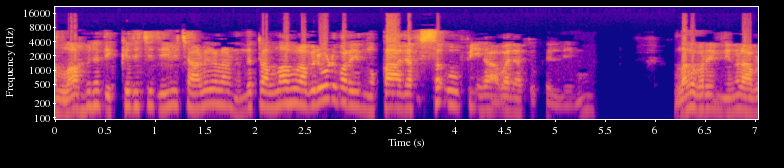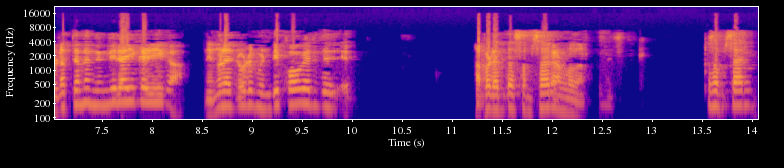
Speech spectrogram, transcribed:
അള്ളാഹുവിനെ ധിക്കരിച്ച് ജീവിച്ച ആളുകളാണ്. എന്നിട്ട് അള്ളാഹു അവരോട് പറയുന്നു. അള്ളാഹു പറയും നിങ്ങൾ അവിടെ തന്നെ നിന്നിലായി കഴിയുക. നിങ്ങൾ എന്നോട് മിണ്ടിപ്പോകരുത്. അവിടെ എന്താ സംസാരമാണല്ലോ നടക്കുന്നത് ഇപ്പൊ സംസാരം.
